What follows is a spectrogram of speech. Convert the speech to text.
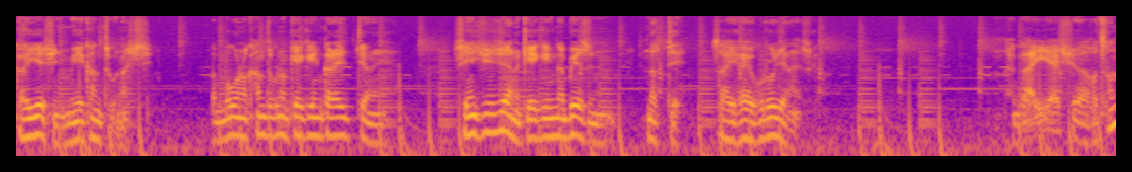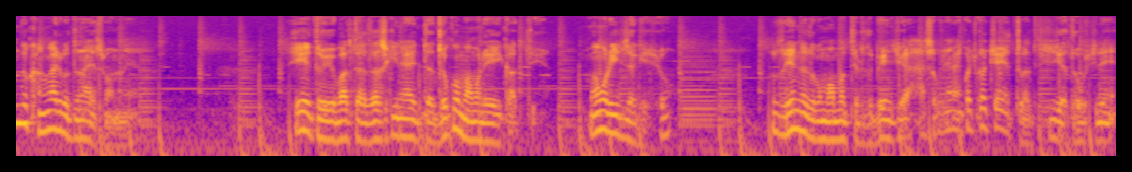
外野手に名監督なし。僕の監督の経験から言ってはね選手時代の経験がベースになって采配を振ろうじゃないですか。外野手はほとんど考えることないですもんね。A というバッター打席に入ったらどこを守ればいいかっていう。守る位置だけでしょ。変なとこ守ってるとベンチが「あそこじゃないこっちこっち」とかって指示が飛ぶしね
